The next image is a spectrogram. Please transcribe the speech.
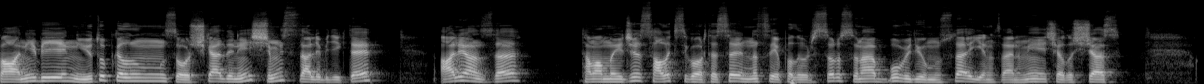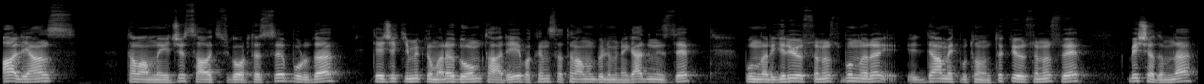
Fani Bey'in YouTube kanalımıza hoş geldiniz. Şimdi sizlerle birlikte Allianz'da tamamlayıcı sağlık sigortası nasıl yapılır sorusuna bu videomuzda yanıt vermeye çalışacağız. Allianz tamamlayıcı sağlık sigortası burada TC kimlik numara, doğum tarihi bakın satın alma bölümüne geldiğinizde bunları giriyorsunuz. Bunlara e, devam et butonunu tıklıyorsunuz ve 5 adımda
